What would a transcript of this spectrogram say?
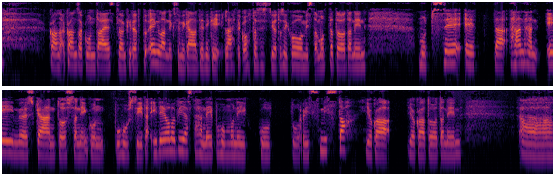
äh, kansakuntaa ja sitten se on kirjoitettu englanniksi, mikä on tietenkin lähtökohtaisesti jo tosi koomista, mutta, tuota niin, mutta se, että hän ei myöskään tuossa niin kuin puhu siitä ideologiasta, hän ei puhu monikulturismista, joka, joka tuota niin, ää,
